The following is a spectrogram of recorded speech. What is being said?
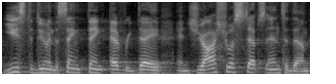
used to doing the same thing every day. And Joshua steps into them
